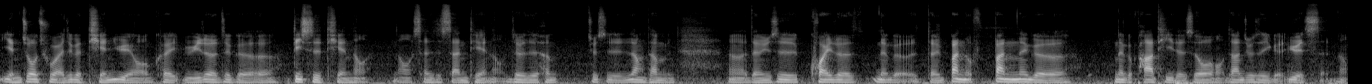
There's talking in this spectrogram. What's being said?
演奏出来这个天乐哦，可以娱乐这个第四天哦。然后三十三天哦，就是很就是让他们，呃，等于是快乐那个等于办办那个那个 party 的时候哦，他就是一个乐神哦。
